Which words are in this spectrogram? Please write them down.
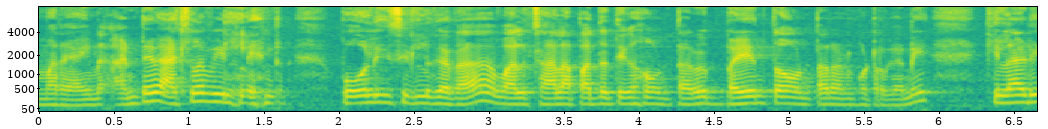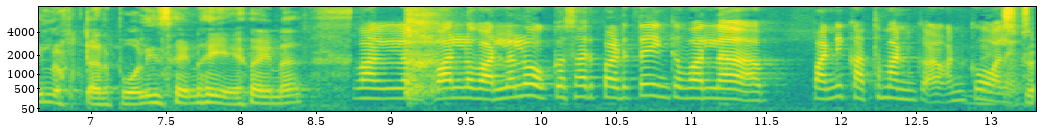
మరి ఆయన అంటే యాక్చువల్గా వీళ్ళు ఏంటి పోలీసు ఇల్లు కదా వాళ్ళు చాలా పద్ధతిగా ఉంటారు భయంతో ఉంటారు అనుకుంటారు కానీ కిలాడీలు ఉంటారు పోలీస్ అయినా ఏమైనా. వాళ్ళ వాళ్ళ వాళ్ళలో ఒక్కసారి పడితే ఇంకా వాళ్ళ పని కథం అనుకో అనుకోవాలి. నెక్స్ట్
